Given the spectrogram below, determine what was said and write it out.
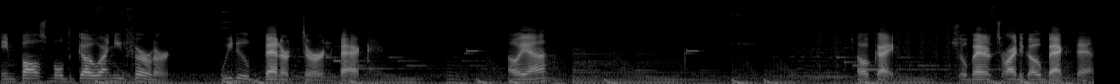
impossible to go any further. We do better turn back. Oh yeah? Okay. She'll better try to go back then.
